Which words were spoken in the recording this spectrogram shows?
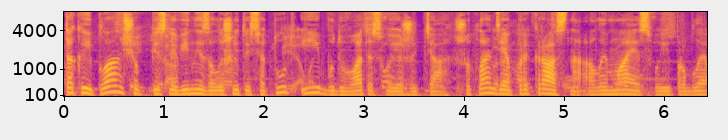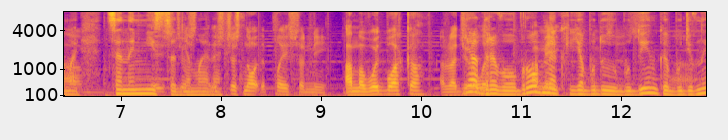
Такий план, щоб після війни залишитися тут і будувати своє життя. Шотландія прекрасна, але має свої проблеми. Це не місце для мене. Я деревообробник, я будую будинки, будівництво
